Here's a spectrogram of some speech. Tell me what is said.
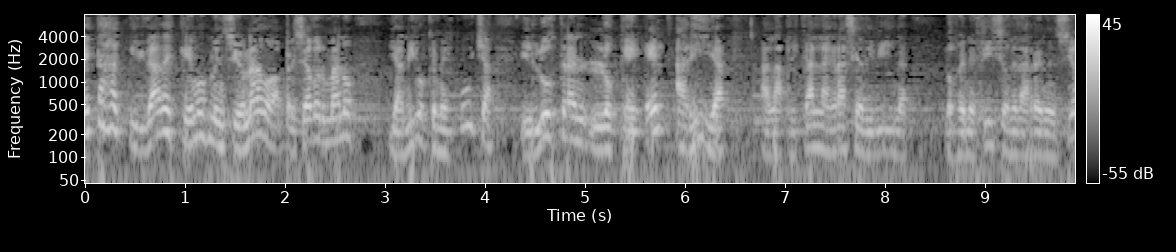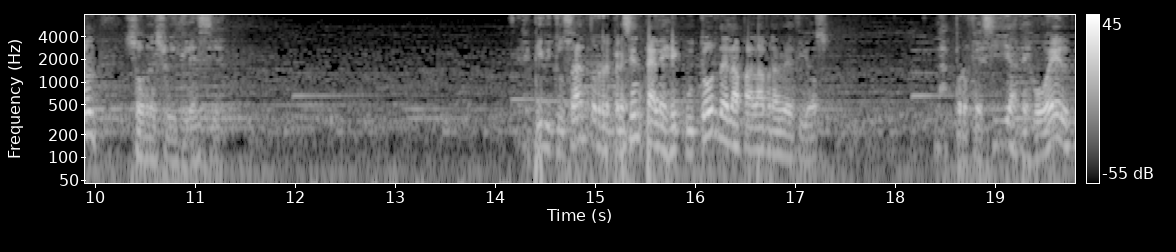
Estas actividades que hemos mencionado, apreciado hermano y amigo que me escucha, ilustran lo que Él haría al aplicar la gracia divina, los beneficios de la redención sobre su iglesia. Espíritu Santo representa el ejecutor de la palabra de Dios. Las profecías de Joel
